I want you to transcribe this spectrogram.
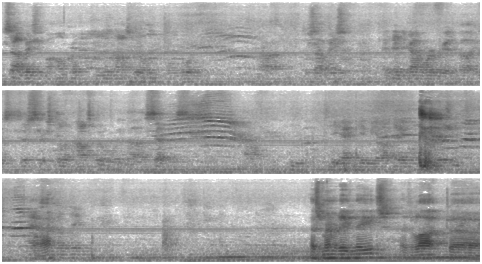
the salvation of my uncle who's in the hospital in Florida, uh, for salvation. And then the guy I work with, uh, his sister's still in the hospital with, uh, sepsis. Uh, He had to give me an update on the condition, and Alright. asked me if Let's remember these needs. There's a lot, uh,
